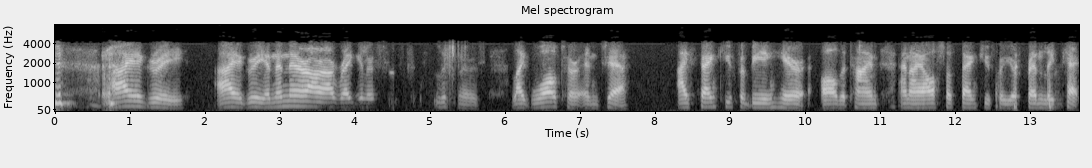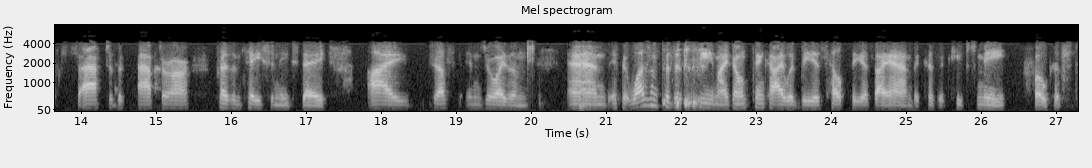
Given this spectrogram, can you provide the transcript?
I agree. I agree. And then there are our regular listeners like Walter and Jeff. I thank you for being here all the time, and I also thank you for your friendly texts after the after our presentation each day. I just enjoy them. And if it wasn't for this team, I don't think I would be as healthy as I am because it keeps me focused.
